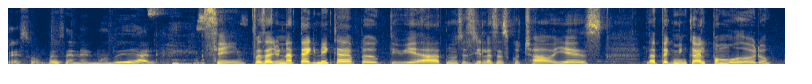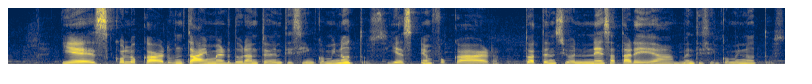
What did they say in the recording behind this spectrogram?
Eso pues en el mundo ideal. Sí, pues hay una técnica de productividad, no sé si la has escuchado, y es la técnica del pomodoro, y es colocar un timer durante 25 minutos, y es enfocar tu atención en esa tarea 25 minutos.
